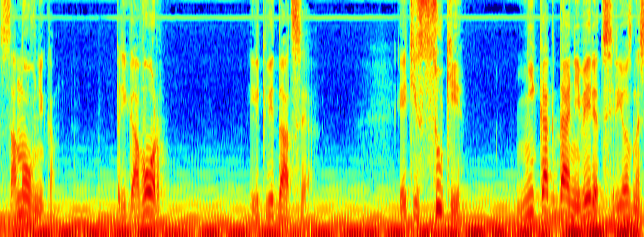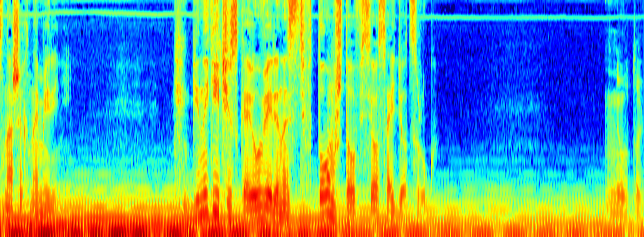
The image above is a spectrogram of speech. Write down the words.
Сановником. Приговор. Ликвидация. Эти суки никогда не верят в серьезность наших намерений. Генетическая уверенность в том, что все сойдет с рук. Ну так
